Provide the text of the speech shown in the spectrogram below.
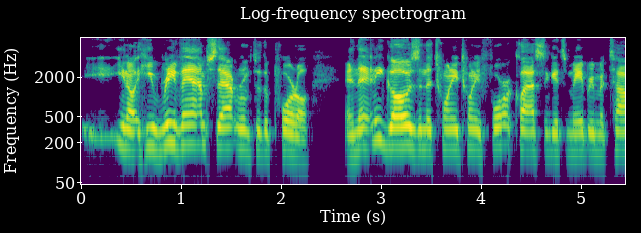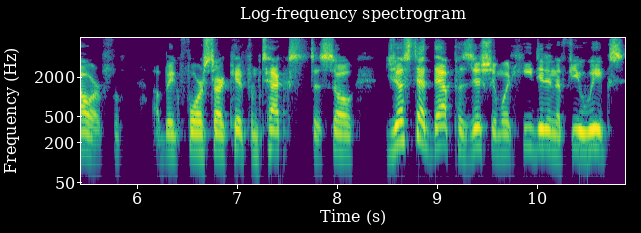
you know, he revamps that room through the portal, and then he goes in the 2024 class and gets Mabrey Mettauer, a big four-star kid from Texas. So, just at that position, what he did in a few weeks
